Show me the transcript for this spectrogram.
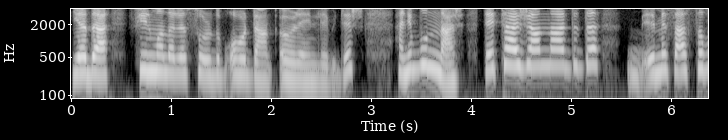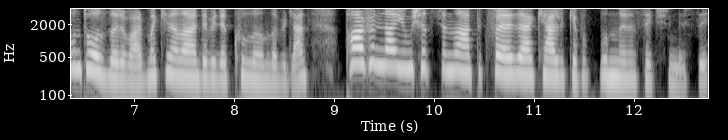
ya da firmalara sorulup oradan öğrenilebilir. Hani bunlar. Deterjanlarda da e, mesela sabun tozları var. Makinelerde bile kullanılabilen. Parfümler yumuşatıcının artık fedakarlık yapıp bunların seçilmesi.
